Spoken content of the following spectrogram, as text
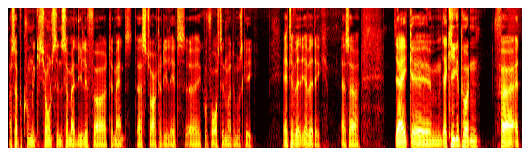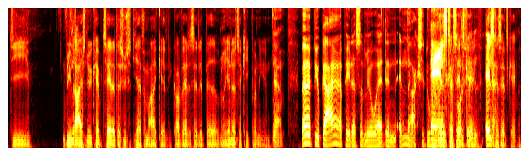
Og så på kommunikationssiden, som er lille for Demand, der struggler de lidt. Jeg kunne forestille mig det måske. Ja, det ved, jeg ved det ikke. Altså, jeg, er ikke, uh, jeg kiggede på den, før at de ville rejse nye kapitaler, der synes at de havde for meget gæld. Det kan godt være, det ser lidt bedre ud nu. Jeg er nødt til at kigge på den igen. Ja. Hvad med Biogaia, Peter, som jo er den anden aktie, du jeg har elsker selskabet. Elsker ja. selskabet.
